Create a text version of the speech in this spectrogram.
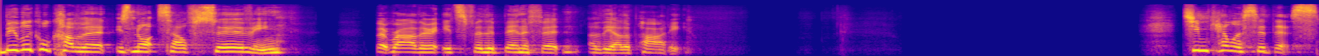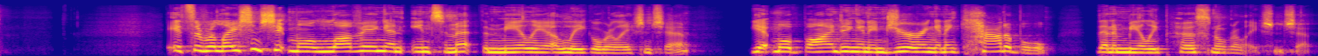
Biblical covenant is not self serving, but rather it's for the benefit of the other party. Tim Keller said this it's a relationship more loving and intimate than merely a legal relationship, yet more binding and enduring and accountable than a merely personal relationship.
